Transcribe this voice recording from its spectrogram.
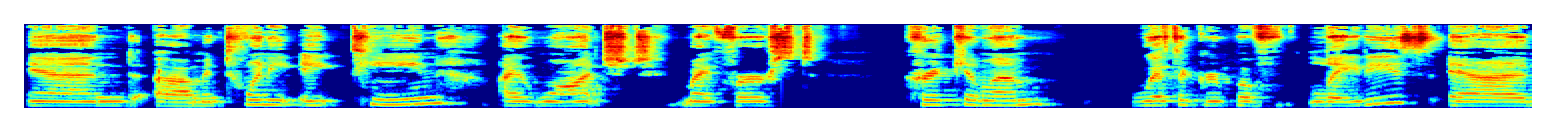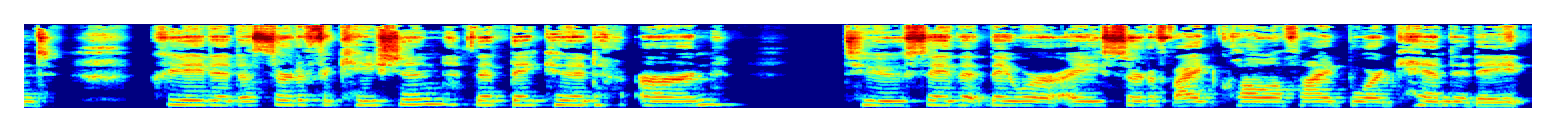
and um, in 2018 i launched my first curriculum with a group of ladies and created a certification that they could earn to say that they were a certified qualified board candidate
